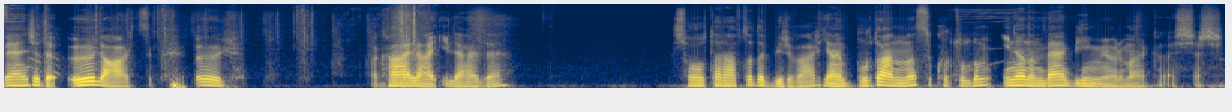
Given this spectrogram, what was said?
Bence de öl artık. Öl. Bak hala ileride. Sol tarafta da biri var. Yani buradan nasıl kurtuldum inanın ben bilmiyorum arkadaşlar.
